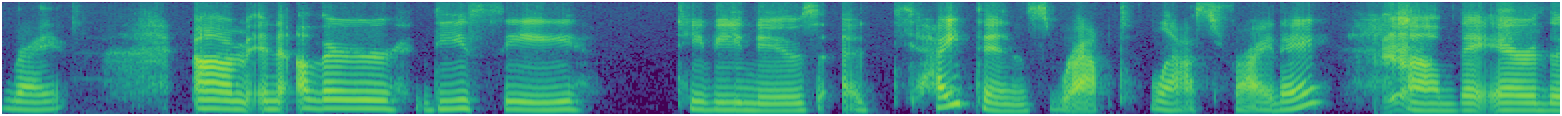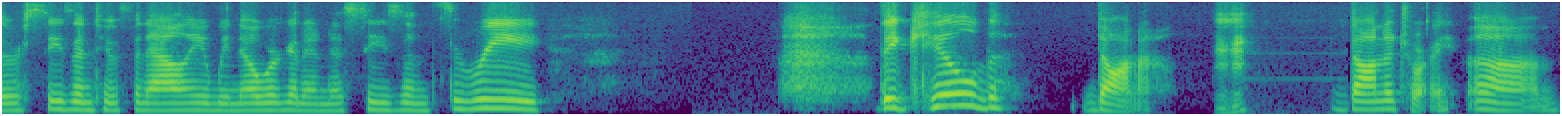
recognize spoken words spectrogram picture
right. Um, in other DC TV news, uh, Titans wrapped last Friday. Yeah. Um, they aired their season two finale. We know we're getting a season three they killed Donna. Mm-hmm. Donna Troy. Um,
